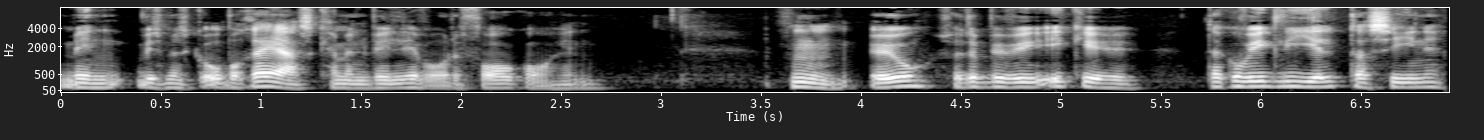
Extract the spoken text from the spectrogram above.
Men hvis man skal opereres, kan man vælge, hvor det foregår henne. Hmm, øv, så der, vi ikke, øh, der kunne vi ikke lige hjælpe dig, Signe.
